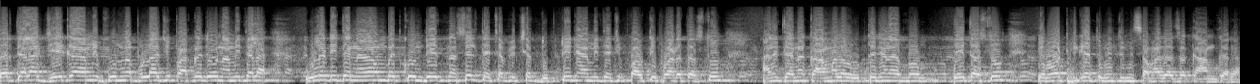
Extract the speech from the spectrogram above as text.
तर त्याला जे काय आम्ही पूर्ण फुलाची पाकळी देऊन आम्ही त्याला उलट इथे नव्या कोण देत नसेल त्याच्यापेक्षा दुपटीने आम्ही त्याची पावती फाडत असतो आणि त्यांना कामाला उत्तेजना देत असतो की बाबा ठीक आहे तुम्ही तुम्ही समाजाचं काम करा.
